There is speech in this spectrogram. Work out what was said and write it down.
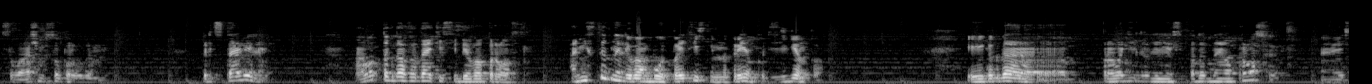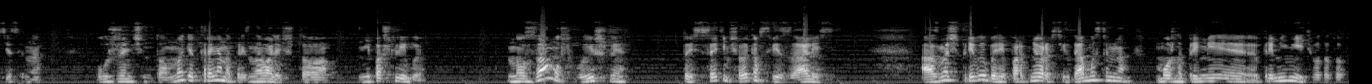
с вашим супругом. Представили? А вот тогда задайте себе вопрос, а не стыдно ли вам будет пойти с ним на прием к президенту? И когда проводились подобные опросы, естественно, у женщин, то многие откровенно признавались, что не пошли бы. Но замуж вышли, то есть с этим человеком связались. А значит, при выборе партнера всегда мысленно можно применить вот эту,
